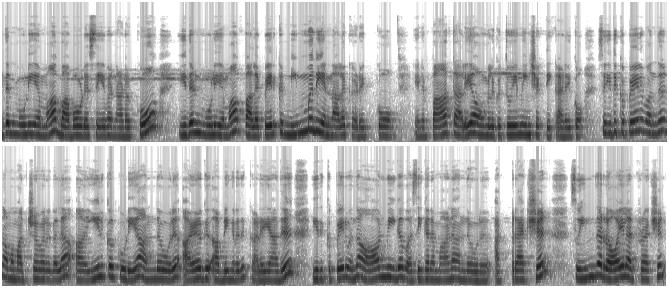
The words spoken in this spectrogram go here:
இதன் மூலியமாக பாபாவோட சேவை நடக்கும். இதன் மூலியமாக பல பேருக்கு நிம்மதி என்னால் கிடைக்கும். என்னை பார்த்தாலே அவங்களுக்கு தூய்மையின் சக்தி கிடைக்கும். ஸோ இதுக்கு பேர் வந்து நம்ம மற்றவர்களை ஈர்க்கக்கூடிய அந்த ஒரு அழகு அப்படிங்கிறது கிடையாது. இதுக்கு பேர் வந்து ஆன்மீக வசீகரமான அந்த ஒரு அட்ராக்ஷன் ஸோ இந்த ராயல் அட்ராக்ஷன்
